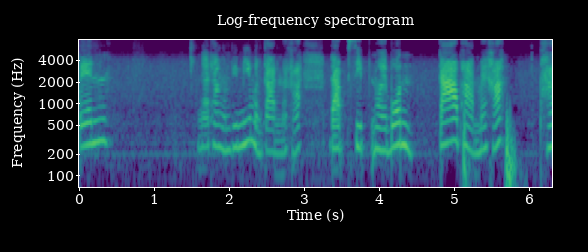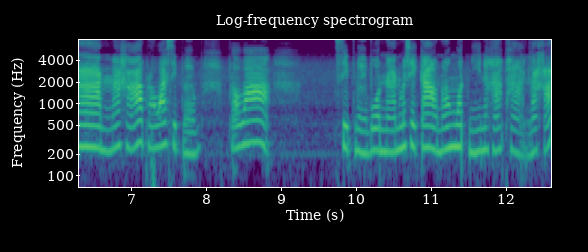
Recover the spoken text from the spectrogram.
เป็นแนวทางของพิมมี่เหมือนกันนะคะ ดับสิบหน่วยบนเก้าผ่านไหมคะ ผ่านนะคะ เพราะว่าสิบหน่วย เพราะว่าสิบหน่วยบนนั้นไม่ใช่เก้าน้องงวดนี้นะคะ ผ่านนะคะ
